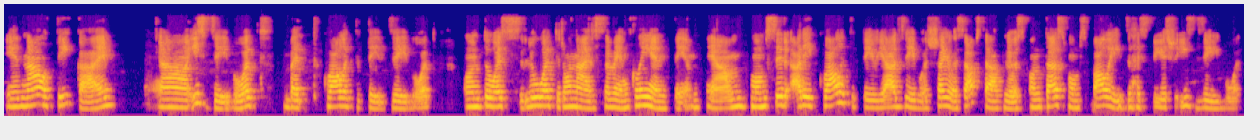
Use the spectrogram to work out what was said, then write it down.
ir nav tikai uh, izdzīvot, bet kvalitatīvi dzīvot. Un to es ļoti runāju ar saviem klientiem. Jā. Mums ir arī kvalitatīvi jādzīvo šajos apstākļos, un tas mums palīdzēs tieši izdzīvot.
